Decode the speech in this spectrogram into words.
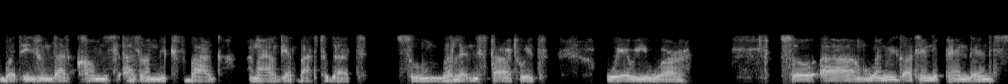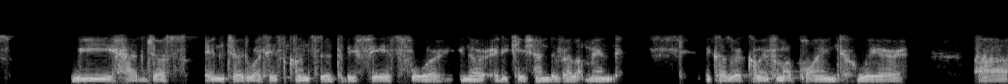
but even that comes as a mixed bag, and I'll get back to that soon. But let me start with where we were. So uh, when we got independence, we had just entered what is considered to be phase four in our education development because we're coming from a point where uh,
